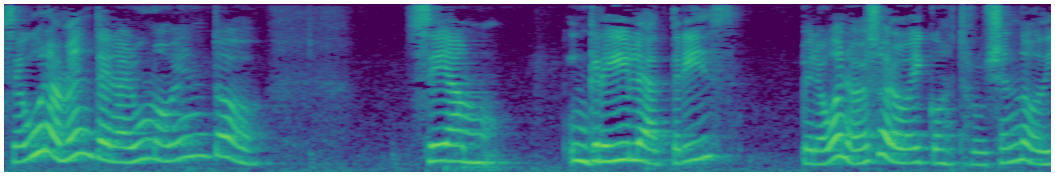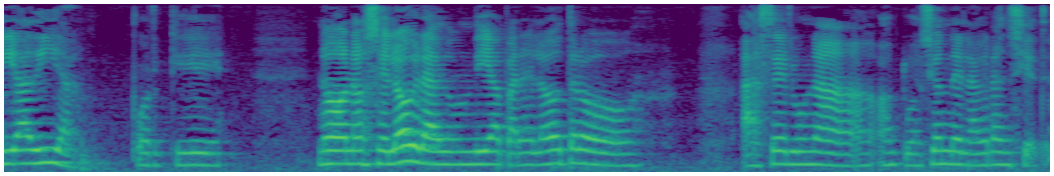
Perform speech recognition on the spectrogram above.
Seguramente en algún momento sea increíble actriz, pero bueno, eso lo voy construyendo día a día, porque no, no se logra de un día para el otro hacer una actuación de la Gran 7.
